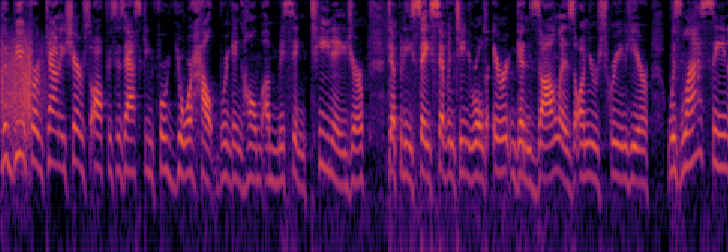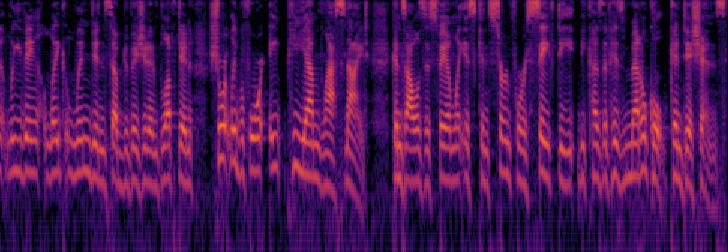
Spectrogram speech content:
The Beaufort County Sheriff's Office is asking for your help bringing home a missing teenager. Deputies say 17 year old Eric Gonzalez on your screen here was last seen leaving Lake Linden subdivision in Bluffton shortly before 8 p.m. last night. Gonzalez's family is concerned for his safety because of his medical conditions.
